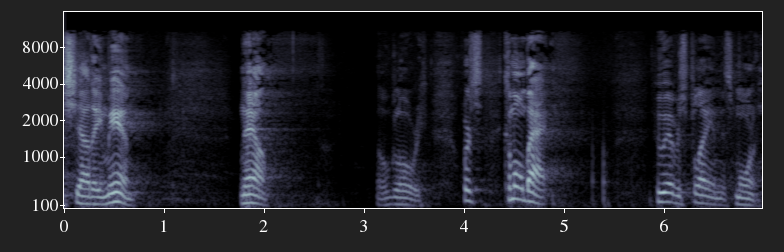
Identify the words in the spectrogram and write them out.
shout amen. Now, oh glory. Where's come on back. Whoever's playing this morning.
